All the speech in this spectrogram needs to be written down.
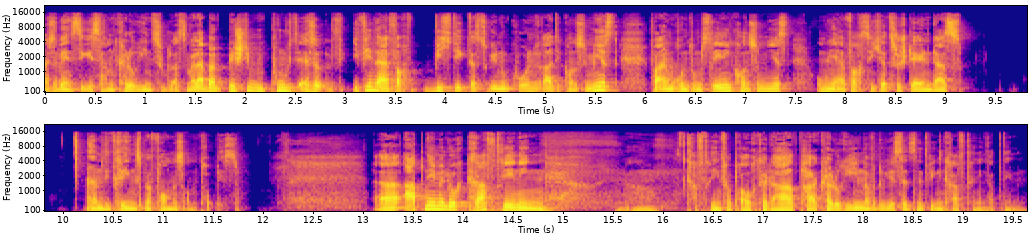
also wenn es die Gesamtkalorien zulassen. Weil aber bestimmten Punkt, also ich finde einfach wichtig, dass du genug Kohlenhydrate konsumierst, vor allem rund ums Training konsumierst, um hier einfach sicherzustellen, dass ähm, die Trainingsperformance on top ist. Äh, abnehmen durch Krafttraining. Krafttraining verbraucht halt auch ein paar Kalorien, aber du wirst jetzt nicht wegen Krafttraining abnehmen.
